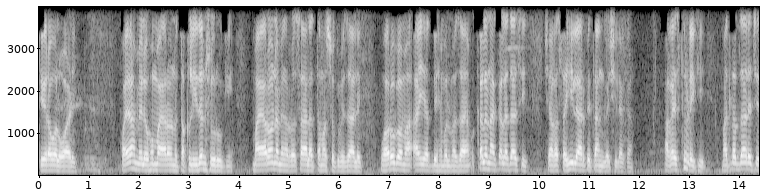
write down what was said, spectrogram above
تیرول غواړي فیحملهم ما يرون تقلیدا شروع کی ما يرون من الرساله تمسك بذلك وربما ايت بهم المزايم کله نا کله داسي چې هغه صحیح لار په تنگ شي لکه هغه ستړي کی مطلب دا چې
